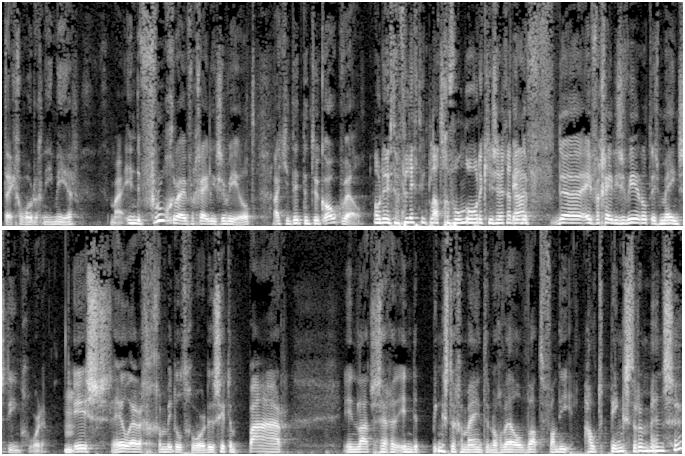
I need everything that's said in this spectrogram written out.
tegenwoordig niet meer, Maar in de vroegere evangelische wereld had je dit natuurlijk ook wel. Oh, er heeft een verlichting plaatsgevonden, hoor ik je zeggen In daar. de, de evangelische wereld is mainstream geworden. Is heel erg gemiddeld geworden. Er zitten een paar, in, laten we zeggen, in de Pinkstergemeente nog wel wat van die oud-Pinksteren mensen.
